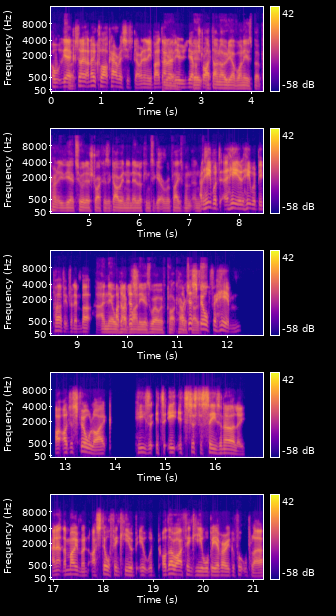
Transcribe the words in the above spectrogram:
Oh yeah, so- because I, I know Clarke-Harris is going, isn't he? But I don't know Yeah. who's the other They're- I don't know who the other one is, but apparently, yeah, two of their strikers are going and they're looking to get a replacement, and And he would he he would be perfect for them. But and they'll I- I have just- money as well if Clarke-Harris I just goes. feel for him. I, I just feel like he's it's it's just a season early, and at the moment, I still think he would. It would, although I think he will be a very good football player.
